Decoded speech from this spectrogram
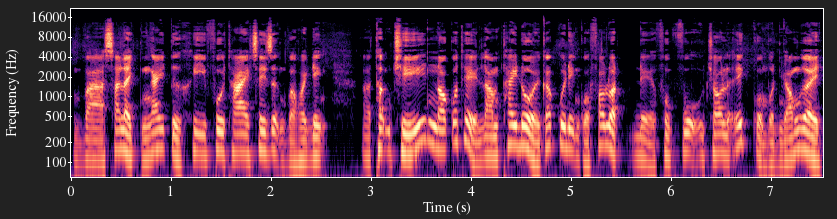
và sai lệch ngay từ khi phôi thai xây dựng và hoạch định. Thậm chí nó có thể làm thay đổi các quy định của pháp luật để phục vụ cho lợi ích của một nhóm người.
